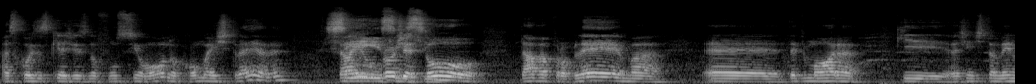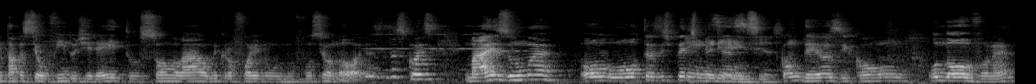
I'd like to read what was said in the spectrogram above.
as coisas que às vezes não funcionam, como a estreia, né? Então sim, aí o projetor sim, sim. dava problema, é, teve uma hora que a gente também não estava se ouvindo direito, o som lá, o microfone não, não funcionou, essas coisas. Mais uma ou outras experiências, experiências, com Deus e com o novo, né?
